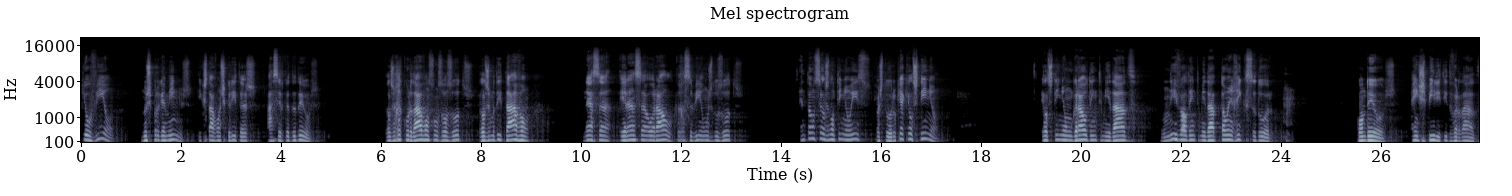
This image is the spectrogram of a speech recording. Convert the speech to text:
que ouviam nos pergaminhos e que estavam escritas acerca de Deus. Eles recordavam-se uns aos outros, eles meditavam nessa herança oral que recebiam uns dos outros. Então, se eles não tinham isso, pastor, o que é que eles tinham? Eles tinham um grau de intimidade, um nível de intimidade tão enriquecedor com Deus, em espírito e de verdade,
